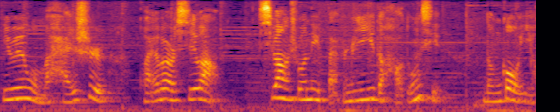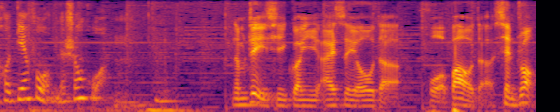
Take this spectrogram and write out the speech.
因为我们还是怀抱希望，希望说那百分之一的好东西能够以后颠覆我们的生活。嗯，那么这一期关于 ICO 的火爆的现状，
